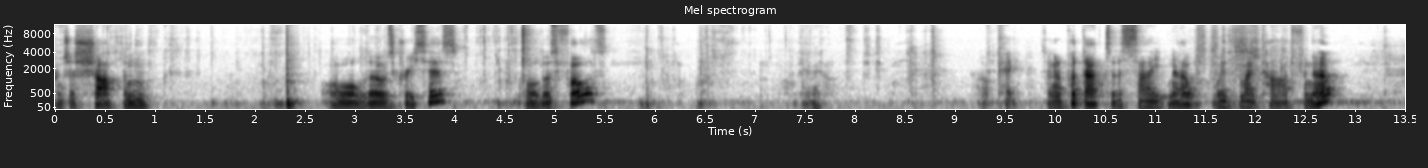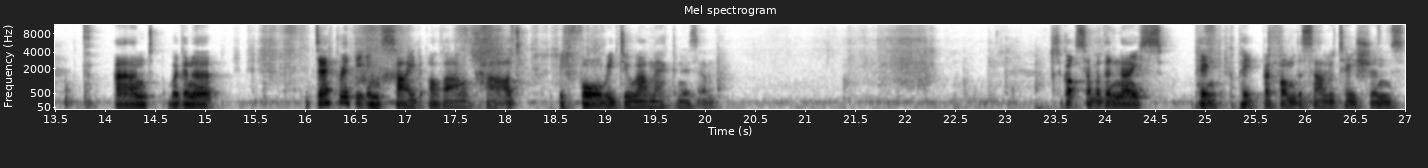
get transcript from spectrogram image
and just sharpen all those creases, all those folds. I'm going to put that to the side now with my card for now. And we're going to decorate the inside of our card before we do our mechanism. So I've got some of the nice pink paper from the Salutations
